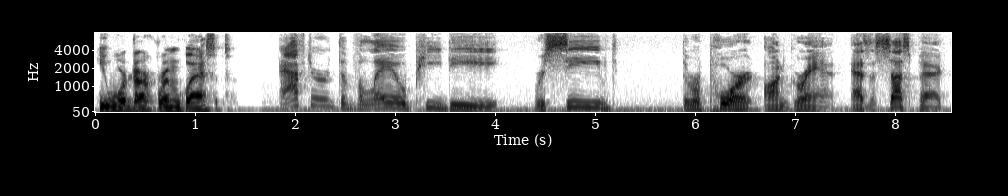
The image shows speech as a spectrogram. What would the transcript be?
He wore dark rimmed glasses. After the Vallejo PD received the report on Grant as a suspect,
